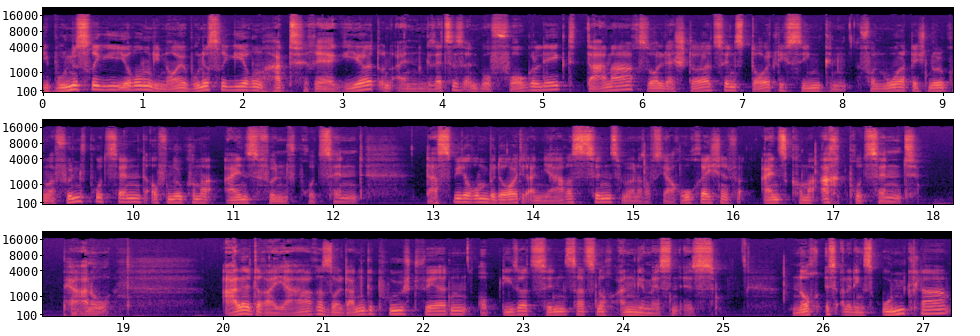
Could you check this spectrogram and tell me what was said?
Die Bundesregierung, die neue Bundesregierung hat reagiert und einen Gesetzesentwurf vorgelegt. Danach soll der Steuerzins deutlich sinken, von monatlich 0,5% auf 0,15%. Das wiederum bedeutet einen Jahreszins, wenn man das aufs Jahr hochrechnet, für 1,8% per anno. Alle drei Jahre soll dann geprüft werden, ob dieser Zinssatz noch angemessen ist. Noch ist allerdings unklar,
